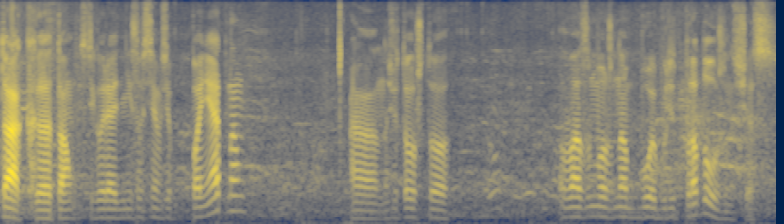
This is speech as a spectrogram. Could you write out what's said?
Так, э, там, кстати говоря, не совсем все понятно. А, насчет того, что, возможно, бой будет продолжен сейчас.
